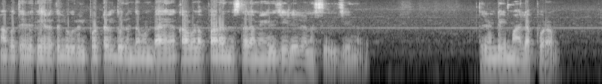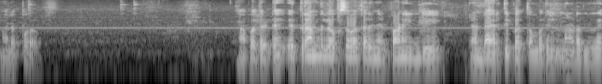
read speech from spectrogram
നാൽപ്പത്തേഴ് കേരളത്തിൽ ഉരുൾപൊട്ടൽ ദുരന്തമുണ്ടായ കവളപ്പാറ എന്ന സ്ഥലം ഏത് ജില്ലയിലാണ് സ്ഥിതി ചെയ്യുന്നത്? ഉത്തരം ഡി മലപ്പുറം. മലപ്പുറം. നാൽപ്പത്തെട്ട് എത്രാമത് ലോക്സഭാ തെരഞ്ഞെടുപ്പാണ് ഇന്ത്യയിൽ രണ്ടായിരത്തി പത്തൊമ്പതിൽ നടന്നത്.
